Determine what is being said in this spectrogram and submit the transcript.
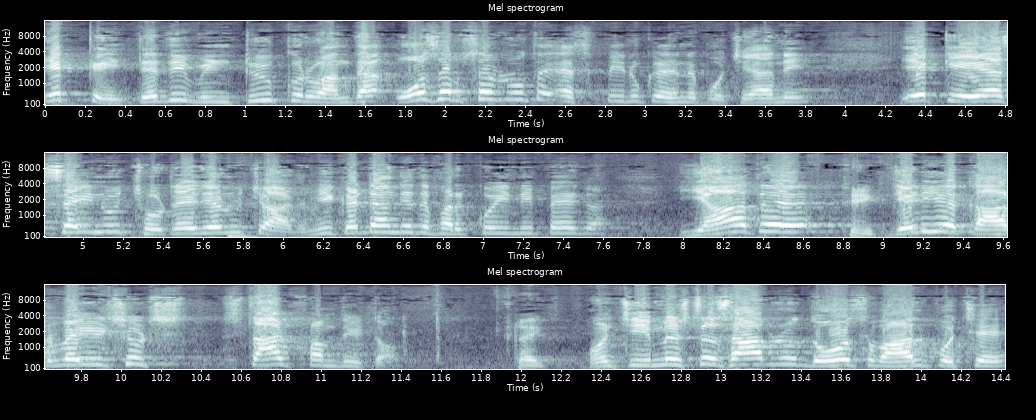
ਇੱਕ ਘੰਟੇ ਦੀ ਇੰਟਰਵਿਊ ਕਰਵਾਉਂਦਾ ਉਸ ਅਫਸਰ ਨੂੰ ਤੇ ਐਸਪੀ ਨੂੰ ਕਿਸੇ ਨੇ ਪੁੱਛਿਆ ਨਹੀਂ। ਇੱਕ ਏਐਸਆਈ ਨੂੰ ਛੋਟੇ ਜਿਹੇ ਨੂੰ ਝਾੜ ਵੀ ਕੱਢਾਂਗੇ ਤੇ ਫ਼ਰਕ ਕੋਈ ਨਹੀਂ ਪਏਗਾ। ਜਾਂ ਤੇ। ਜਿਹੜੀ ਇਹ ਕਾਰਵਾਈ should start from the top right ਹੁਣ ਚੀਫ ਮਿਨਿਸਟਰ ਸਾਹਿਬ ਨੂੰ ਦੋ ਸਵਾਲ ਪੁੱਛੇ।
